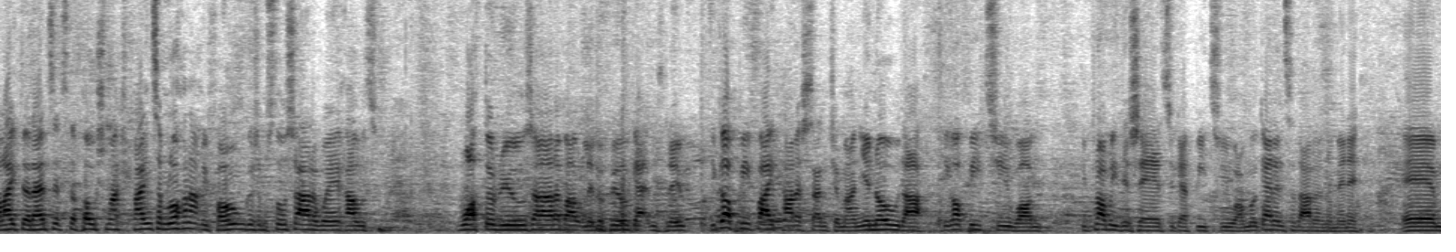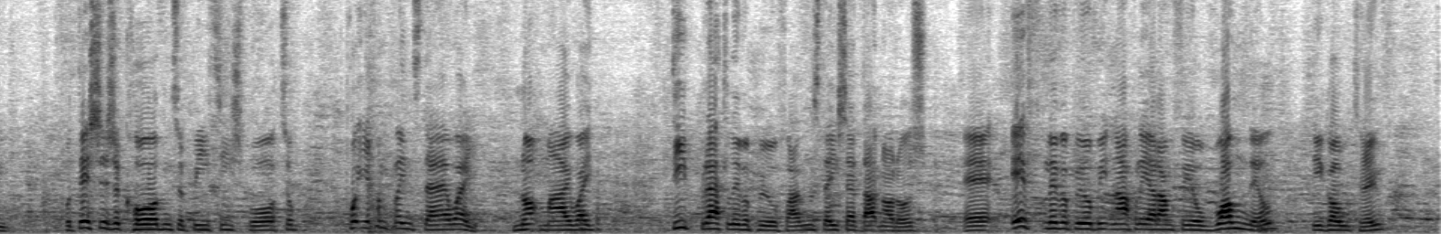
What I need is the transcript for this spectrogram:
All right, the Reds, it's the post-match pints. I'm looking at my phone because I'm still trying to work out what the rules are about Liverpool getting through. You got beat by Paris Saint-Germain, you know that. You got beat 2-1. You probably deserve to get beat 2-1. We'll get into that in a minute. Um, but this is according to BT Sport. So put your complaints their way, not my way. Deep breath Liverpool fans, they said that, not us. Uh, if Liverpool beat Napoli at Anfield 1-0, they go through.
